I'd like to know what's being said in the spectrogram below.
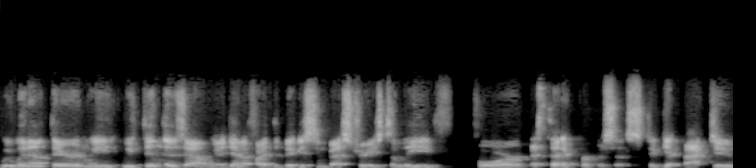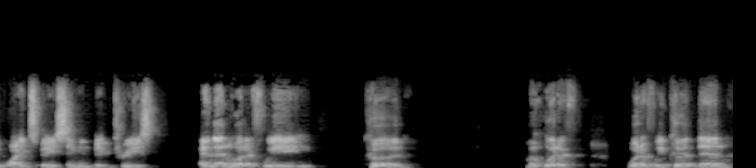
we went out there and we we thinned those out? We identified the biggest and best trees to leave for aesthetic purposes to get back to wide spacing and big trees. And then what if we could? But what if what if we could then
